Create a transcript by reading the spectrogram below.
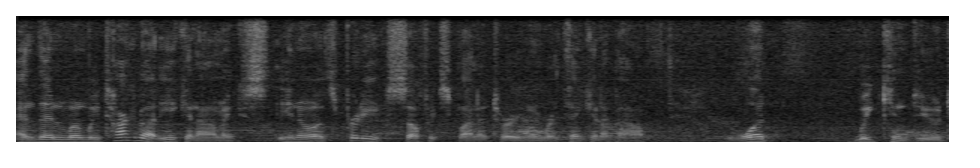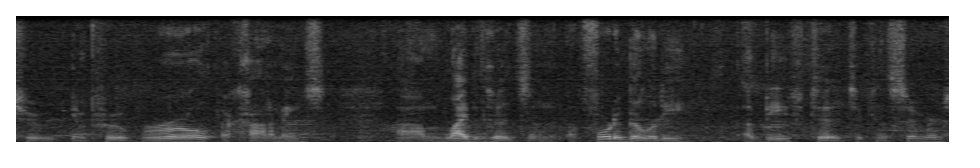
And then when we talk about economics, you know, it's pretty self-explanatory when we're thinking about what we can do to improve rural economies, um, livelihoods, and affordability of beef to, to consumers,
